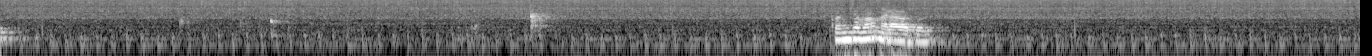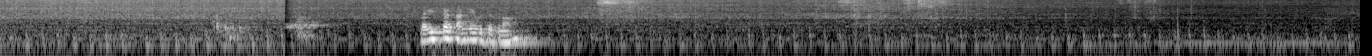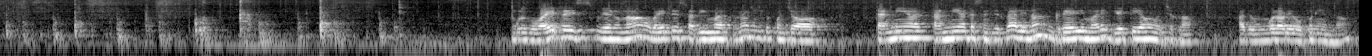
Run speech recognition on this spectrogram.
கொஞ்சமாக மிளகாத்தூள். லைட்டாக தண்ணி விட்டுக்கலாம். உங்களுக்கு ஒயிட் ரைஸ் வேணும்னா ஒயிட் ரைஸ் அதிகமாக இருக்குன்னா நீங்கள் கொஞ்சம் தண்ணியாக தண்ணியாட்ட செஞ்சுக்கலாம் இல்லைன்னா கிரேவி மாதிரி கெட்டியாகவும் வச்சுக்கலாம். அது உங்களுடைய ஒப்பீனியன் தான்.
